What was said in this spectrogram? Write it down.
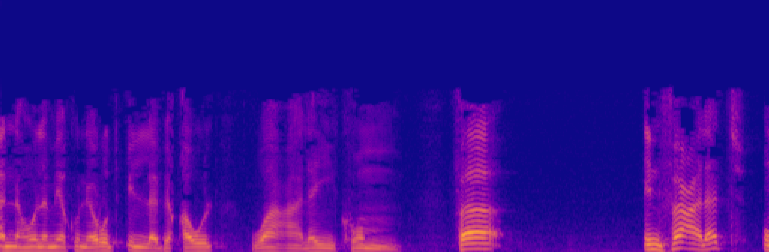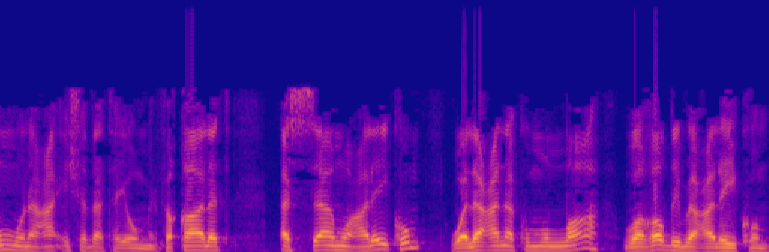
أنه لم يكن يرد إلا بقول وعليكم فإن فعلت أمنا عائشة ذات يوم فقالت السام عليكم ولعنكم الله وغضب عليكم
